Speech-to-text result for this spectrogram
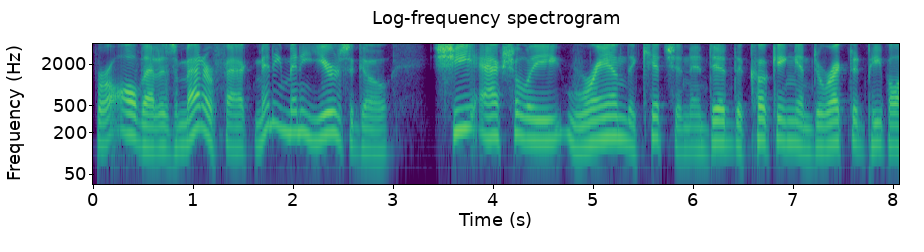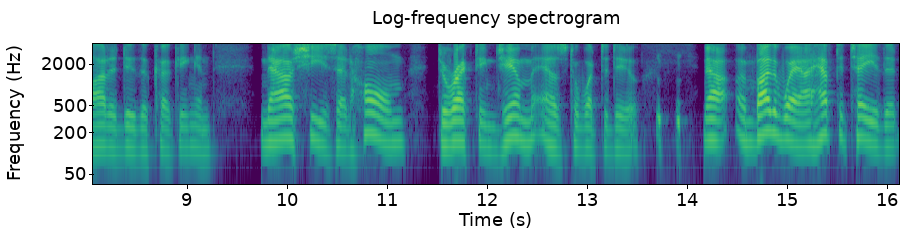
for all that. As a matter of fact, many many years ago, she actually ran the kitchen and did the cooking and directed people how to do the cooking and now she's at home directing Jim as to what to do. Now, and by the way, I have to tell you that,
